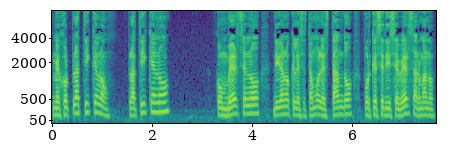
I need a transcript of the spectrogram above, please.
mejor platíquenlo, platíquenlo, convérsenlo, digan lo que les está molestando, porque se viceversa, hermanos,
